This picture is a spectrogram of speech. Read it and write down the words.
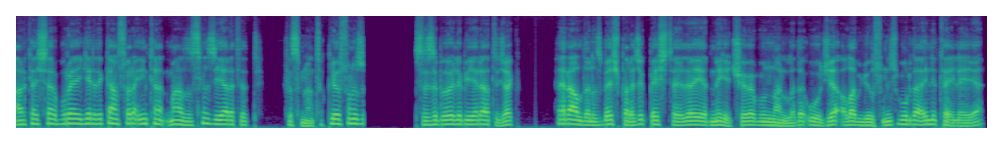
Arkadaşlar buraya girdikten sonra internet mağazasını ziyaret et kısmına tıklıyorsunuz. Sizi böyle bir yere atacak. Her aldığınız 5 paracık 5 TL yerine geçiyor ve bunlarla da UC alabiliyorsunuz. Burada 50 TL'ye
